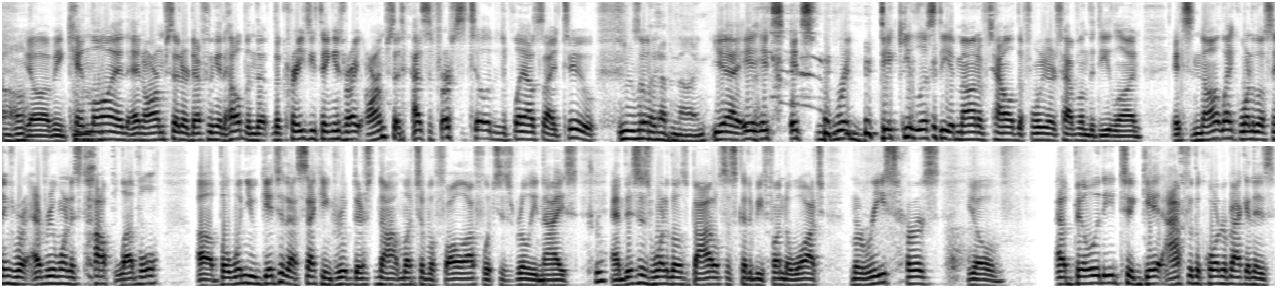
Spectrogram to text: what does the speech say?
Uh-huh. You know, I mean, Kinlaw Mm-hmm. and, and Armstead are definitely going to help. And the, the crazy thing is, right, Armstead has the versatility to play outside too. You really have nine. Yeah, it, it's it's ridiculous the amount of talent the 49ers have on the D line. It's not like one of those things where everyone is top level. Uh, but when you get to that second group, there's not much of a fall off, which is really nice. True. And this is one of those battles that's going to be fun to watch. Maurice Hurst, you know, ability to get after the quarterback and his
